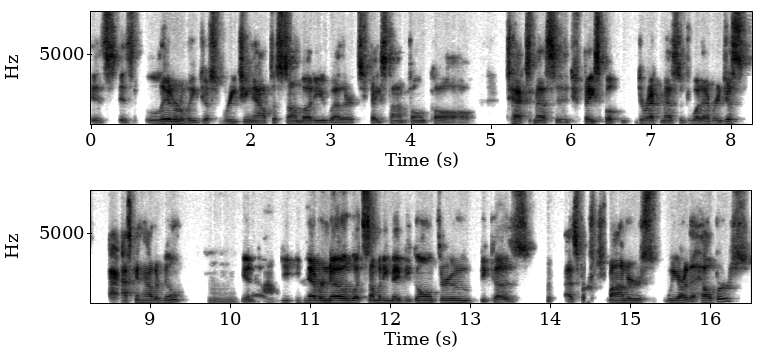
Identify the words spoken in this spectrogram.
is is literally just reaching out to somebody, whether it's FaceTime, phone call, text message, Facebook direct message, whatever, and just asking how they're doing. Mm-hmm. You know, you, you, never know what somebody may be going through because as first responders, we are the helpers.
